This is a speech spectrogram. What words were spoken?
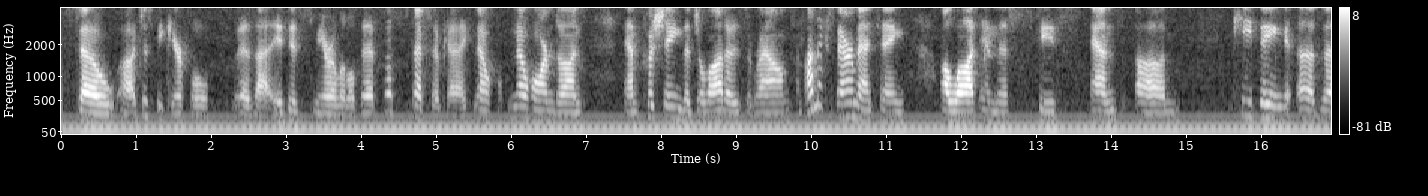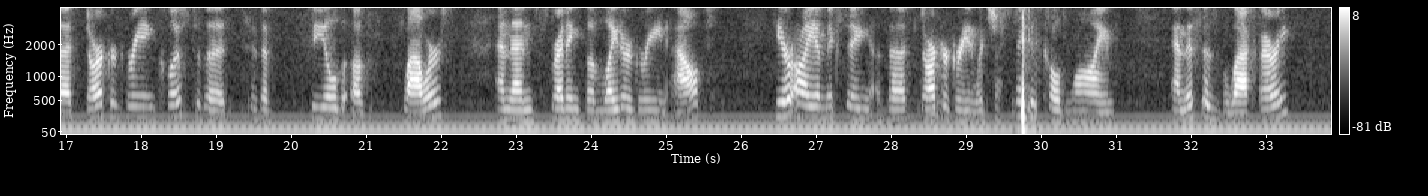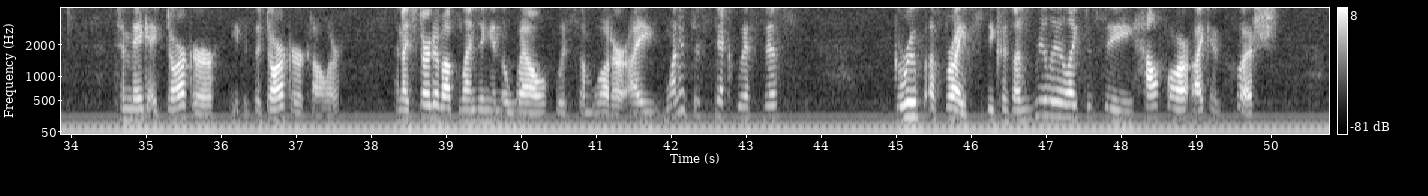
So uh, just be careful that it did smear a little bit, but that's okay. No, no harm done. And pushing the gelatos around. I'm experimenting a lot in this piece and um, keeping uh, the darker green close to the to the field of flowers and then spreading the lighter green out here I am mixing the darker green, which I think is called lime, and this is blackberry to make a darker, even the darker color. And I started off blending in the well with some water. I wanted to stick with this group of brights because I really like to see how far I can push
